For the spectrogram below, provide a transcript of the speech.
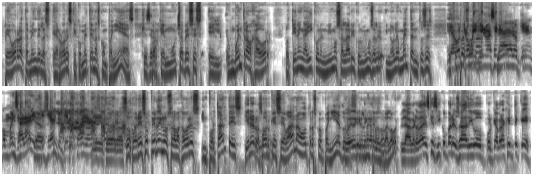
peor también de los errores que cometen las compañías, ¿Qué será? porque muchas veces el, un buen trabajador lo tienen ahí con el mismo salario y con el mismo salario y no le aumentan. Entonces, Y a otro güey que no hace nada lo tienen con buen salario. Ya. Sí, es cierto, tiene toda la Tiene razón. toda razón. Por eso pierden los trabajadores importantes. Tiene razón. Porque se van a otras compañías donde Puede sí realmente los valores. La verdad es que sí, compadre. O sea, digo, porque habrá gente que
